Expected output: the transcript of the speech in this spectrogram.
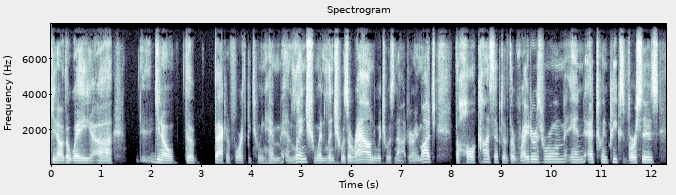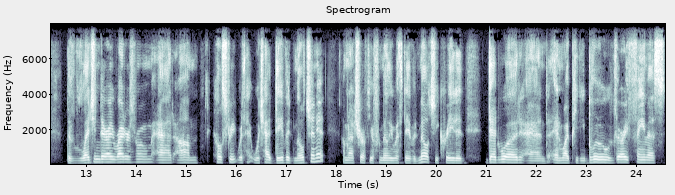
you know the way uh, you know the back and forth between him and Lynch when Lynch was around, which was not very much. The whole concept of the writers' room in at Twin Peaks versus the legendary writers' room at um, Hill Street, which, which had David Milch in it. I'm not sure if you're familiar with David Milch. He created Deadwood and NYPD Blue, very famous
